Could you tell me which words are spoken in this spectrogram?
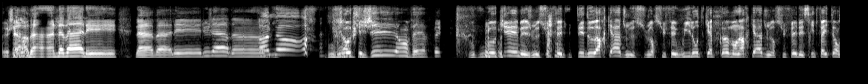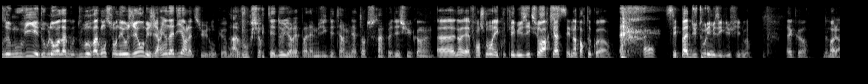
Le jardin de la vallée, la vallée du jardin. non Vous vous moquez, en vert. vous vous moquez, mais je me suis refait du T2 arcade, je me suis, je me suis fait Willow de Capcom en arcade, je me suis fait les Street Fighter The Movie et Double, Dragon- Double Dragon sur Neo Geo, mais j'ai rien à dire là-dessus. Donc, euh, bon. Avoue que sur T2, il n'y aurait pas la musique des Terminator, tu serais un peu déçu quand même. Euh, non, franchement, écoute les musiques sur arcade, c'est n'importe quoi. hein. c'est pas du tout les musiques du film. D'accord. Voilà.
